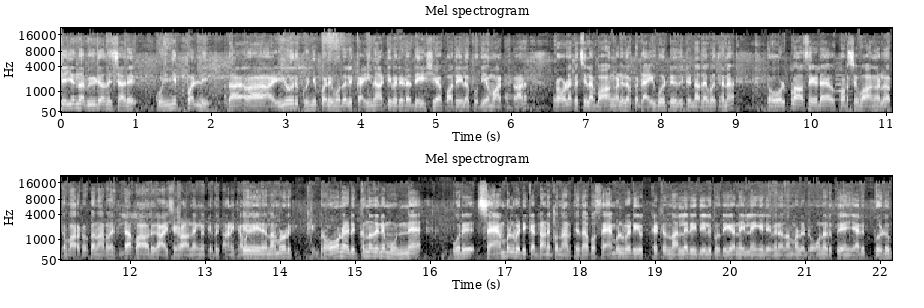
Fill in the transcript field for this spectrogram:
ചെയ്യുന്ന വീഡിയോ എന്ന് വെച്ചാൽ കുഞ്ഞിപ്പള്ളി അതായത് അഴിയൂർ കുഞ്ഞിപ്പള്ളി മുതൽ കൈനാട്ടി വരെയുടെ ദേശീയപാതയിലെ പുതിയ മാറ്റങ്ങളാണ്. റോഡൊക്കെ ചില ഭാഗങ്ങളിലൊക്കെ ഡൈവേർട്ട് ചെയ്തിട്ടുണ്ട്. അതേപോലെ തന്നെ ടോൾ പ്ലാസയുടെ കുറച്ച് ഭാഗങ്ങളിലൊക്കെ വർക്കൊക്കെ നടന്നിട്ടുണ്ട്. അപ്പോൾ ആ ഒരു കാഴ്ചകളാണ് നിങ്ങൾക്ക് ഇത് കാണിക്കാം നമ്മളൊരു ഡ്രോൺ എടുക്കുന്നതിന് മുന്നേ ഒരു സാമ്പിൾ വെടിക്കെട്ടാണ് ഇപ്പോൾ നടത്തിയത്. അപ്പോൾ സാമ്പിൾ വെടിക്കെട്ട് നല്ല രീതിയിൽ പ്രതികരണം ഇല്ലെങ്കിൽ പിന്നെ നമ്മൾ ഡ്രോൺ എടുത്തു കഴിഞ്ഞാൽ പെടും.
